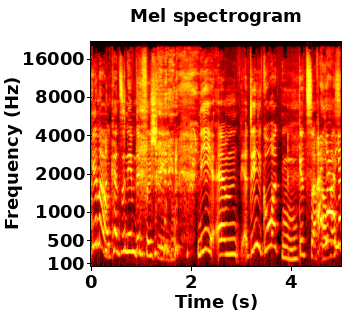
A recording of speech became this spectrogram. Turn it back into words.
genau, kannst du neben den Fisch legen. Nee, ähm, Dill-Gurken gibt's doch Ah auch. ja, weißt ja,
